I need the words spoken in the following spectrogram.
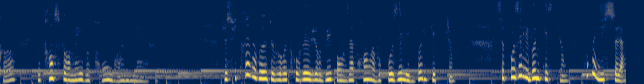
corps et transformer votre ombre en lumière. Je suis très heureuse de vous retrouver aujourd'hui pour vous apprendre à vous poser les bonnes questions. Se poser les bonnes questions. Pourquoi dis-je cela?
